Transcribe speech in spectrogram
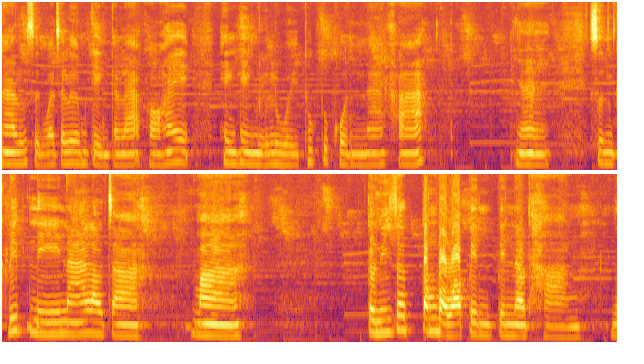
นะรู้สึกว่าจะเริ่มเก่งกันแล้ว ขอให้เฮงๆรวยๆทุก ๆ คนนะคะ ส่วนคลิปนี้นะเราจะมาตัวนี้จะต้องบอกว่าเป็นเป็นแนวทางใน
